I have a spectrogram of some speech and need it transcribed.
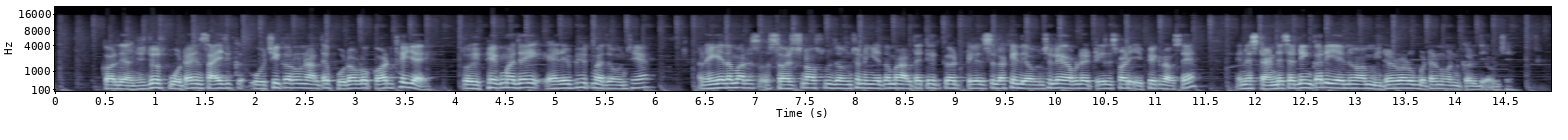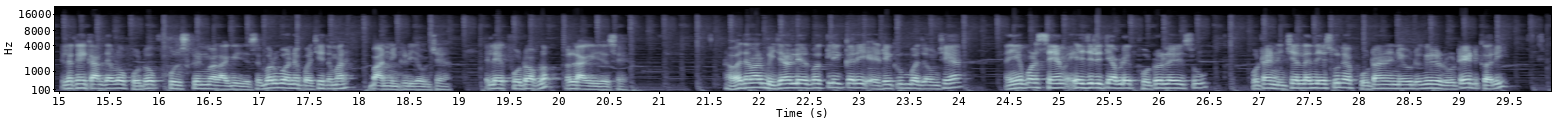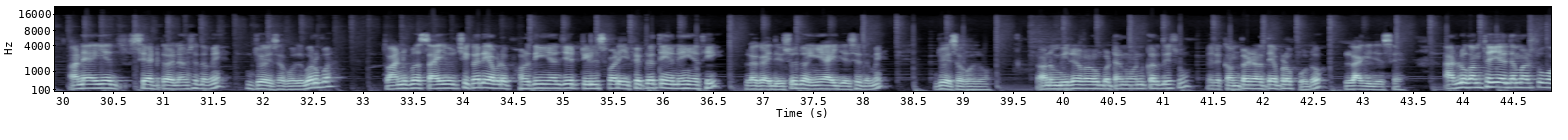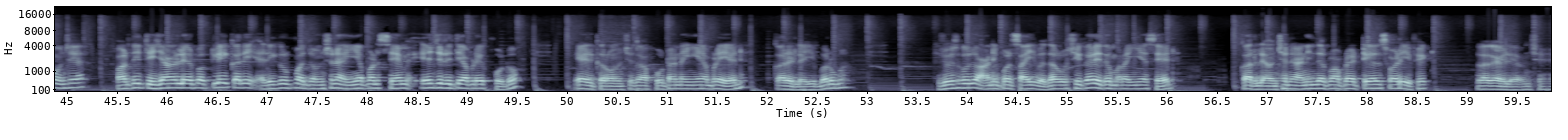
કરી દેવાની છે. જો ફોટાની સાઇઝ ઓછી કરો ને અર્ધે ફોટો આપણો કટ થઈ જાય, તો ઇફેક્ટમાં જઈ એડ ઇફેક્ટમાં જવાનું છે. અને અહીંયા તમારે સર્ચના ઓપ્શન જવું છે ને, અહીંયા તમારે અર્ધે કંઈક ટેલ્સ લખી દેવાનું છે. એટલે આપણે ટેલ્સવાળી ઇફેક્ટ આવશે. એને સ્ટેન્ડર્ડ સેટિંગ કરી એનું આ મીટરવાળું બટન ઓન કરી દેવાનું છે. એટલે કંઈક અર્ધે આપણો ફોટો ફૂલ સ્ક્રીનમાં લાગી જશે. બરાબર? અને પછી તમારે બહાર નીકળી જવું છે. એટલે એક ફોટો આપણો લાગી જશે. હવે તમારે બીજા લેયર પર ક્લિક કરી એડિટ રૂમમાં જવું છે. અહીંયા પણ સેમ એ જ રીતે આપણે ફોટો લઈશું. ફોટા નીચે લઈ દઈશું ને ફોટાને નેવું ડિગ્રી રોટેટ કરી અને અહીંયા સેટ કરી લેવાનું છે તમે જોઈ શકો છો, બરાબર? તો આની પર સાઈઝ ઓછી કરી આપણે ફરતી અહીંયા જે ટીલ્સવાળી ઇફેક્ટ હતી એને અહીંયાથી લગાવી દઈશું. તો અહીંયા આવી જશે તમે જોઈ શકો છો. તો આનું મિરરવાળું બટન ઓન કરી દઈશું એટલે કમ્પ્લીટ રીતે આપણો ફોટો લાગી જશે. આટલું કામ થઈ જાય તમારે શું કહું છે? ફરતી ત્રીજાનું લેયર પર ક્લિક કરી એડિટ ગ્રુપમાં જવું છે ને અહીંયા પણ સેમ એ જ રીતે આપણે એક ફોટો એડ કરવાનો છે. તો આ ફોટાને અહીંયા આપણે એડ કરી લઈએ, બરાબર? જોઈ શકો છો, આની પણ સાઇઝ વધારે ઓછી કરી તમારે અહીંયા સેટ કરી લેવાનું છે. અને આની અંદર પણ આપણે ટેલ્સવાળી ઇફેક્ટ લગાવી લેવાનું છે.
